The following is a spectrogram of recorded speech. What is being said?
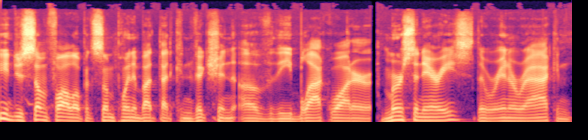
We can do some follow up at some point about that conviction of the Blackwater mercenaries that were in Iraq and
